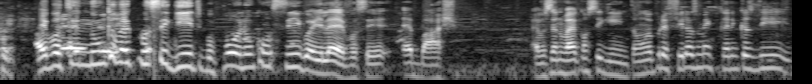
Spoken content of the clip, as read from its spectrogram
Aí você nunca vai conseguir. Tipo, pô, eu não consigo. Aí, é, você é baixo. Aí você não vai conseguir. Então, eu prefiro as mecânicas de,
